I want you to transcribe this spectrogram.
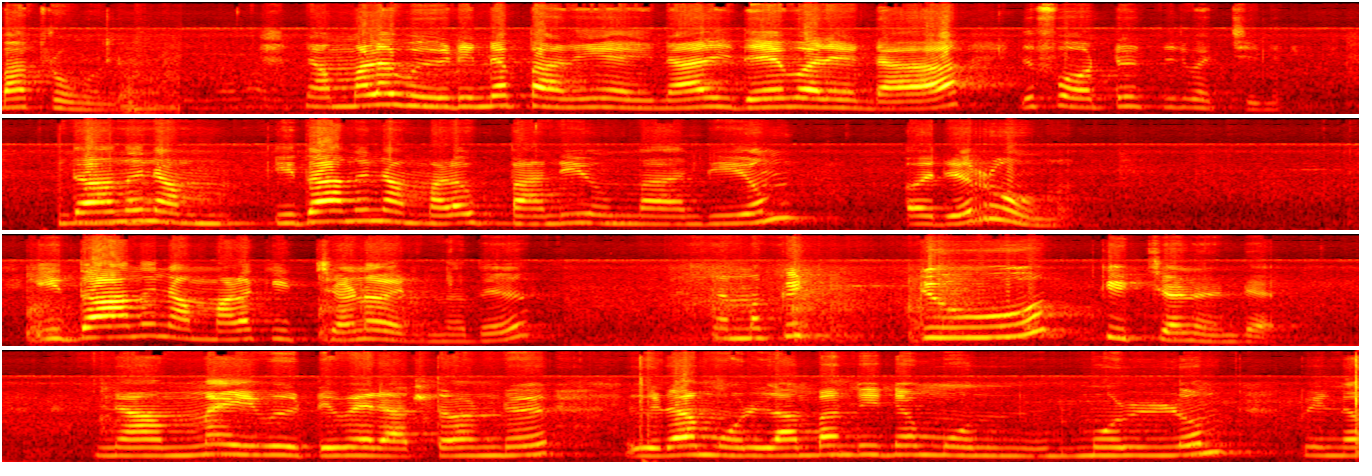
ബാത്റൂം ഉണ്ട്. നമ്മളെ വീടിന്റെ പണി കഴിഞ്ഞാൽ ഇതേപോലെ ഉണ്ടാവുക ഇത് ഫോട്ടോ എടുത്തിട്ട് വെച്ചില്ല ഇതാണ് നം ഇതാണ് നമ്മളെ ഉപ്പാന്റെയും ഉമ്മാന്റെയും ഒരു റൂം ഇതാണ് നമ്മളെ കിച്ചൺ വരുന്നത്. നമുക്ക് ടു കിച്ചൺ ഉണ്ട് നമ്മ ഈ വീട്ടിൽ വരാത്തോണ്ട് ഇവിടെ മുള്ളമ്പന്തിന്റെ മുള്ളും പിന്നെ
